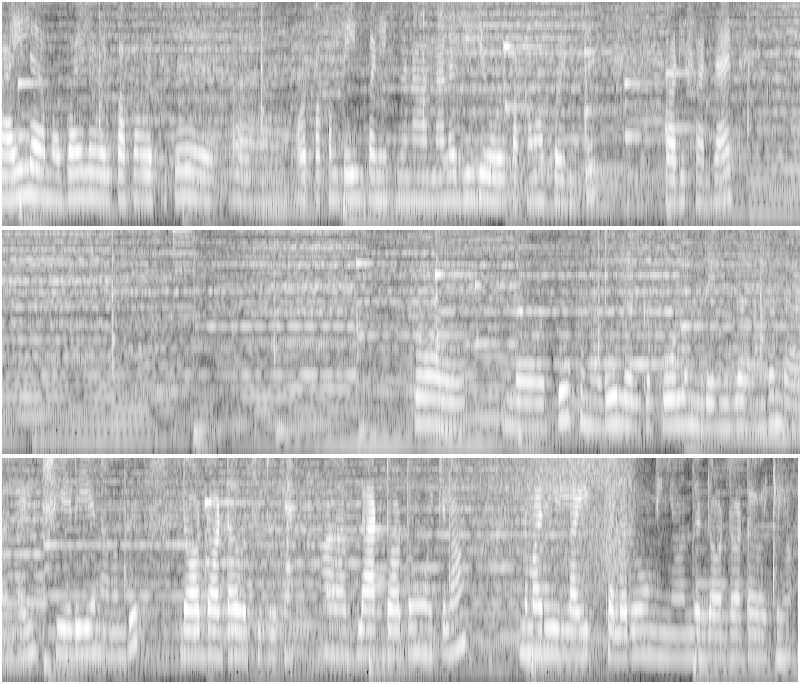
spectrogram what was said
கையில் மொபைலை ஒரு பக்கம் வச்சுட்டு ஒரு பக்கம் பெயிண்ட் பண்ணிட்டு இருந்தேன் அதனால் வீடியோ ஒரு பக்கமாக போயிடுச்சு. சாரி ஃபார் தேட் இப்போது இந்த பூக்கு நடுவில் இருக்க போலன் கிரெயின்ஸை வந்து அந்த லைட் ஷேடையே நான் வந்து டாட் டாட்டாக வச்சிட்ருக்கேன் பிளாக் டாட்டும் வைக்கலாம். இந்த மாதிரி லைட் கலரும் நீங்கள் வந்து டாட் டாட்டாக வைக்கலாம்.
